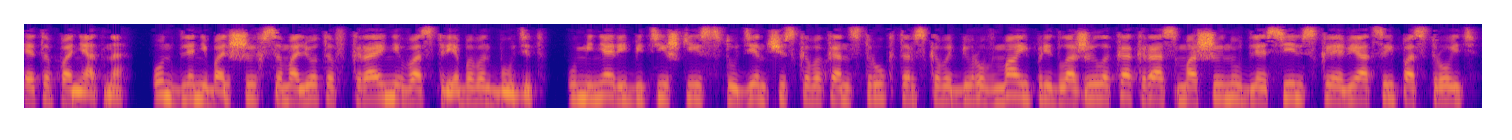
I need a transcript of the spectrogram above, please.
это понятно. Он для небольших самолетов крайне востребован будет. У меня ребятишки из студенческого конструкторского бюро в мае предложила как раз машину для сельской авиации построить.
